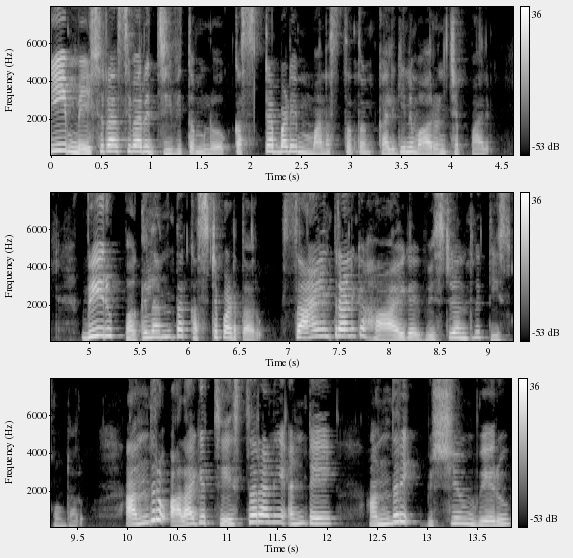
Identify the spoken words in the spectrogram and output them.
ఈ మేషరాశి వారి జీవితంలో కష్టపడే మనస్తత్వం కలిగిన వారు అని చెప్పాలి. వీరు పగలంతా కష్టపడతారు. సాయంత్రానికి హాయిగా విశ్రాంతిని తీసుకుంటారు. అందరూ అలాగే చేస్తారని అంటే అందరి విషయం వేరు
